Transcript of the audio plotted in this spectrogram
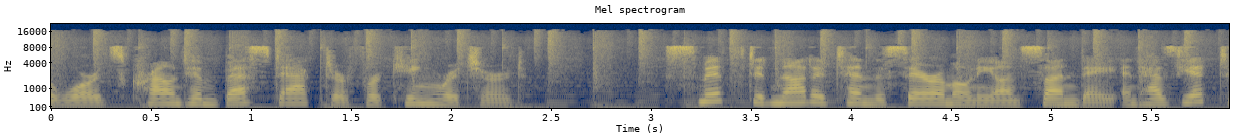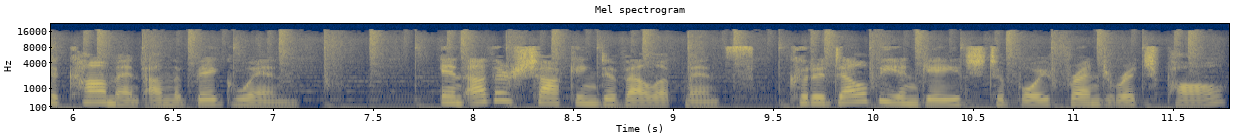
Awards crowned him Best Actor for King Richard. Smith did not attend the ceremony on Sunday and has yet to comment on the big win. In other shocking developments, could Adele be engaged to boyfriend Rich Paul?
